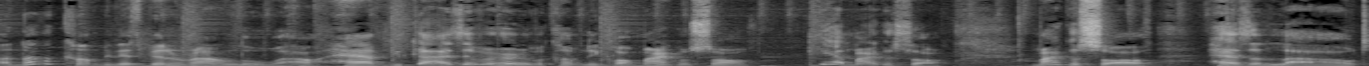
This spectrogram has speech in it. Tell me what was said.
another company that's been around a little while. Have you guys ever heard of a company called Microsoft? Yeah, Microsoft. Microsoft has allowed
